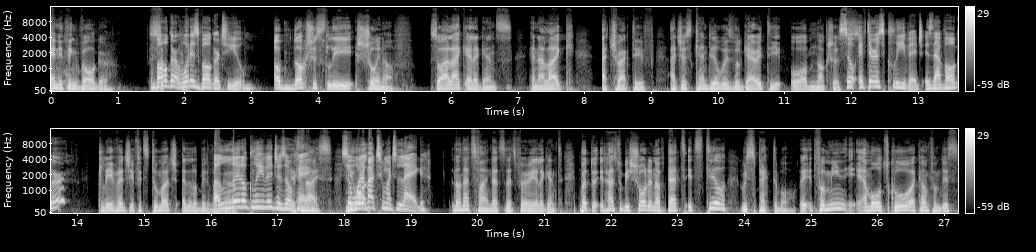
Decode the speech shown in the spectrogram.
Anything vulgar. So- vulgar. What is vulgar to you? obnoxiously showing off. So I like elegance and I like attractive. I just can't deal with vulgarity or obnoxious. So if there is cleavage, is that vulgar? cleavage, if it's too much, a little bit vulgar. A little cleavage is okay. nice. So You what want- about too much leg? No, that's fine. That's that's very elegant. But it has to be short enough that it's still respectable. It, for me, I'm old school. I come from this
